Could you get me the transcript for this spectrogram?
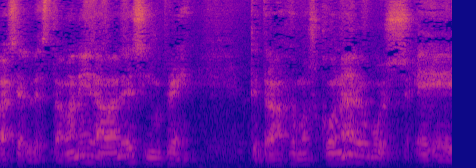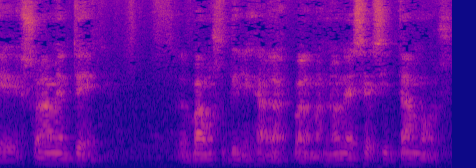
va a ser de esta manera, ¿vale? Siempre que trabajemos con aro, pues eh, solamente vamos a utilizar las palmas. No necesitamos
